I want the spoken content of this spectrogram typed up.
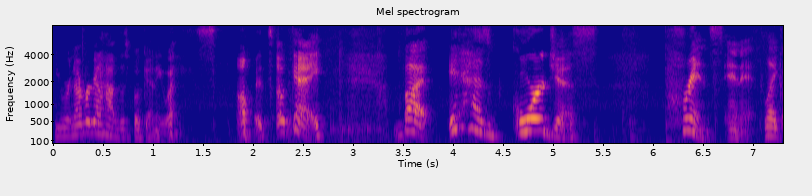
you were never going to have this book anyway. So it's okay. But it has gorgeous prints in it, like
